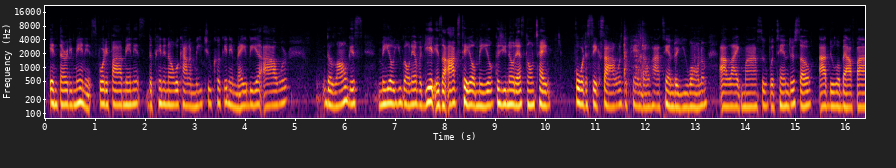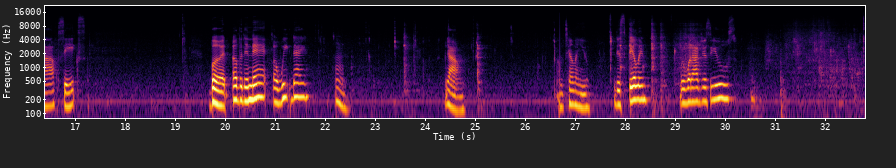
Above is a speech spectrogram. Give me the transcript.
in 30 minutes, 45 minutes, depending on what kind of meat you cooking, it may be an hour. The longest meal you're gonna ever get is an oxtail meal because you know that's gonna take four to six hours, depending on how tender you want them. I like mine super tender, so I do about five, six. But other than that, a weekday, mm, y'all, I'm telling you, this filling with what I just used,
